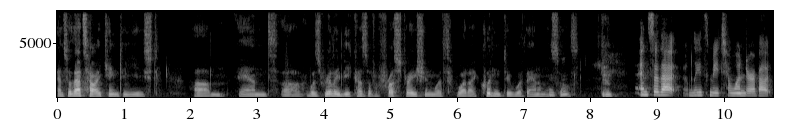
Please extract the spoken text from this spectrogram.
And so that's how I came to yeast. Um, and uh, it was really because of a frustration with what I couldn't do with animal mm-hmm. cells. and so that leads me to wonder about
